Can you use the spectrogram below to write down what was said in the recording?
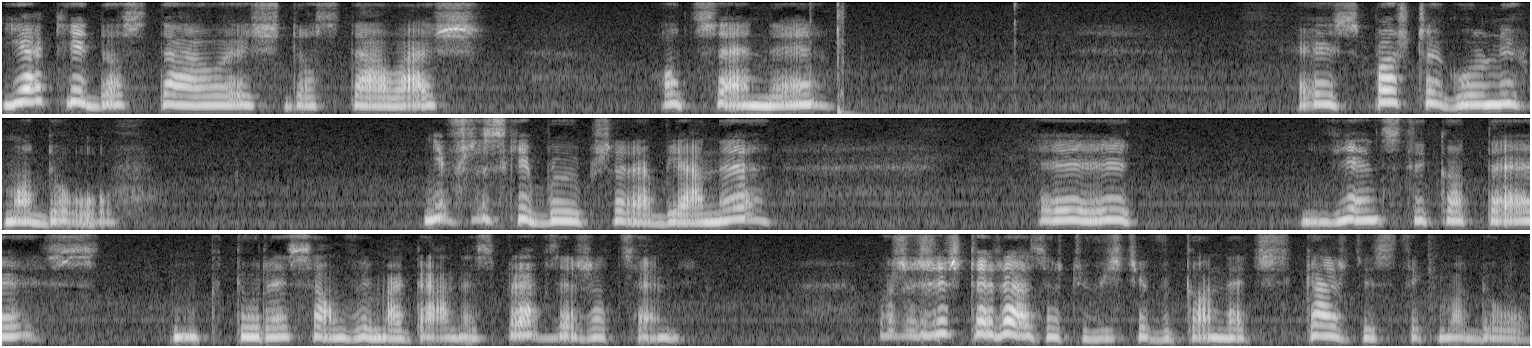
jakie dostałeś, dostałaś oceny e, z poszczególnych modułów. Nie wszystkie były przerabiane, e, więc tylko te, które są wymagane. Sprawdzasz oceny. Możesz jeszcze raz oczywiście wykonać każdy z tych modułów.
